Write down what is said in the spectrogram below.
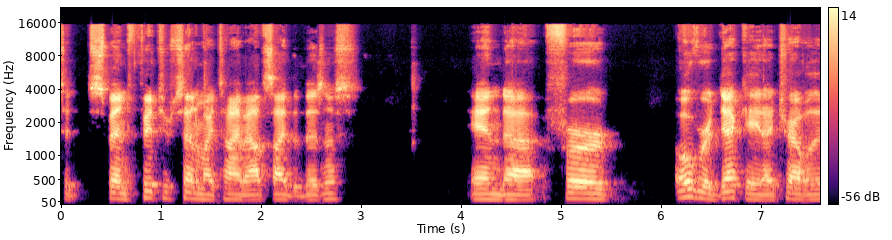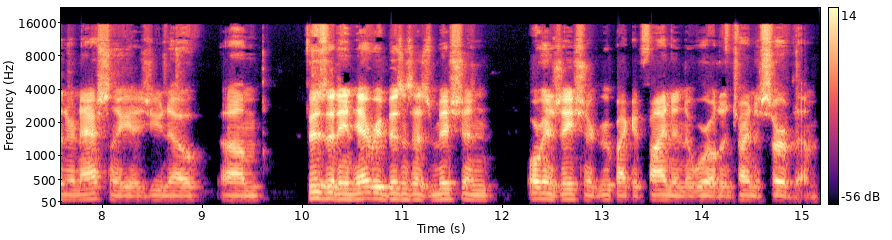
to spend 50% of my time outside the business. And uh, for over a decade, I traveled internationally, as you know, um, visiting every business as mission organization or group I could find in the world and trying to serve them.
